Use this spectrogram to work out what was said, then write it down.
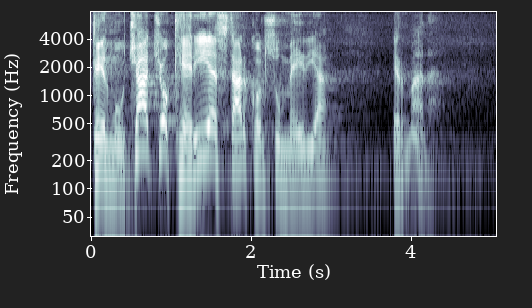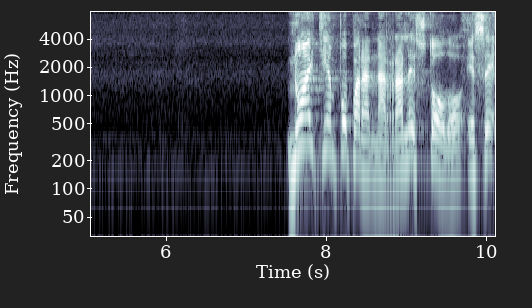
que el muchacho quería estar con su media hermana. No hay tiempo para narrarles todo. Ese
